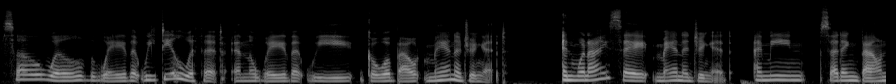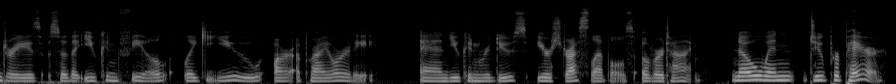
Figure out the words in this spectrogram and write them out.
so will the way that we deal with it and the way that we go about managing it. And when I say managing it, I mean setting boundaries so that you can feel like you are a priority and you can reduce your stress levels over time. Know when to prepare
